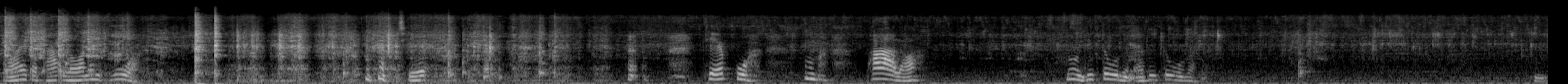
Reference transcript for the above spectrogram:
เอาให้กระทะร้อนให้ทั่ว เชฟ เชฟกลัว ผ้าเหรอ นู่นที่ตู้หนึ่งเอาที่ตู้ก่อนอืม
